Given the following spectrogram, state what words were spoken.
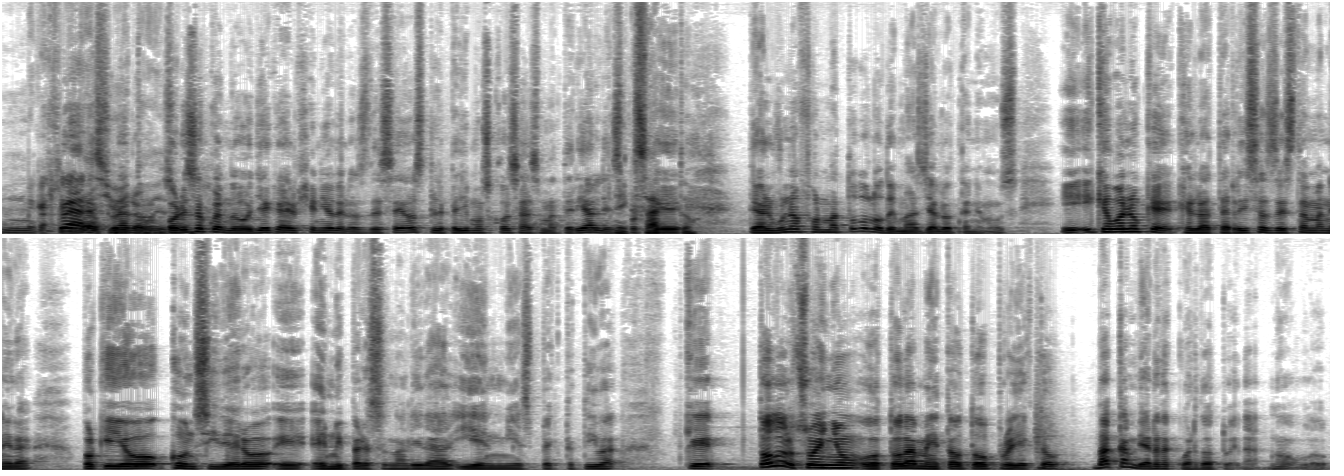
un mega Claro, claro. Por eso cuando llega el genio de los deseos le pedimos cosas materiales. Exacto. Porque de alguna forma todo lo demás ya lo tenemos. Y, y qué bueno que, que, lo aterrizas de esta manera, porque yo considero en mi personalidad y en mi expectativa, que todo el sueño o toda meta o todo proyecto va a cambiar de acuerdo a tu edad, ¿no?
